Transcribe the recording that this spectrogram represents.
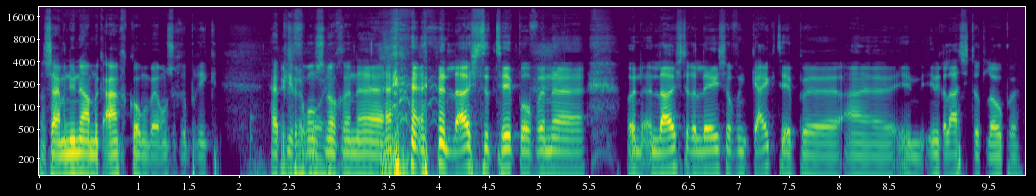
Dan zijn we nu namelijk aangekomen bij onze rubriek. Heb ik je voor ons mooi. nog een, uh, een, luistertip of een, uh, een, een, luisteren, lezen of een kijktip uh, in, in relatie tot lopen?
